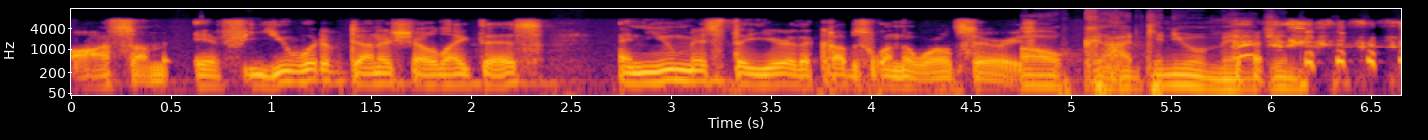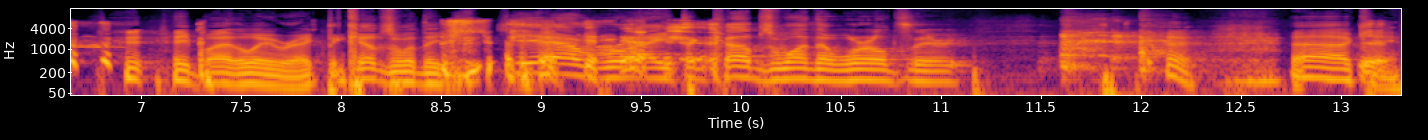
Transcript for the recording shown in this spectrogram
awesome if you would have done a show like this and you missed the year the Cubs won the World Series. Oh God, can you imagine? hey, by the way, Rick, the Cubs won the. Yeah, right. The Cubs won the World Series. Okay.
